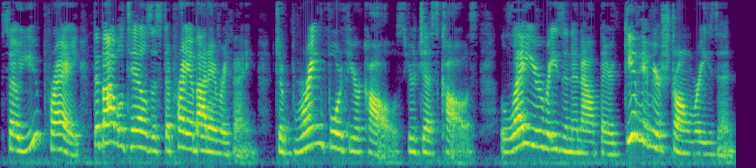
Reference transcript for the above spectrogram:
So you pray. The Bible tells us to pray about everything, to bring forth your cause, your just cause. Lay your reasoning out there. Give him your strong reason.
